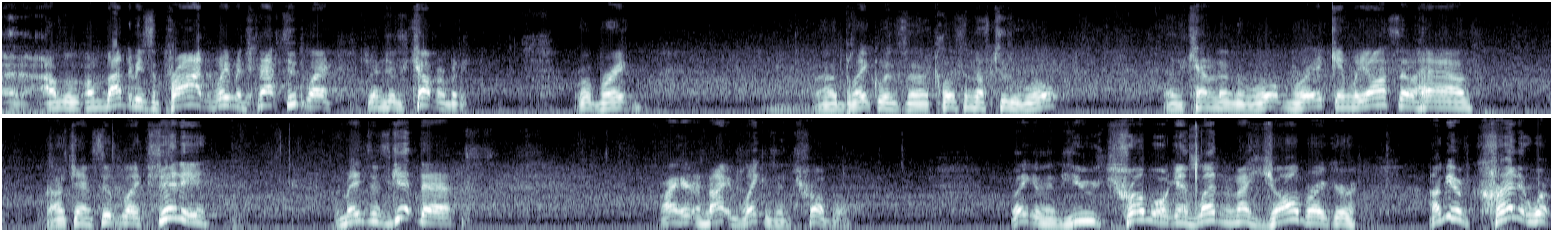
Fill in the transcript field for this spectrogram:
I'm, I'm about to be surprised. A minute, snap suplex and just cover, but rope break. Uh, Blake was uh, close enough to the rope and counted as a rope break. And we also have Rajan Suplex City. The just get that. Right here tonight, Blake is in trouble. Blake is in huge trouble against Lesnar. Nice jawbreaker. I'll give credit where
